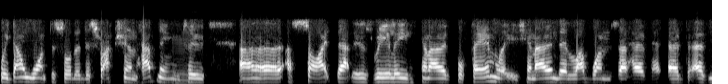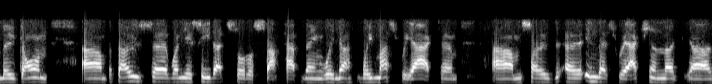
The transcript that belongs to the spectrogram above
we don't want the sort of destruction happening mm. to uh, a site that is really, you know, for families, you know, and their loved ones that have have, have moved on. Um, but those, uh, when you see that sort of stuff happening, we we must react. And um, so, uh, in this reaction, uh,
